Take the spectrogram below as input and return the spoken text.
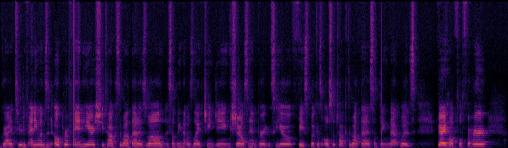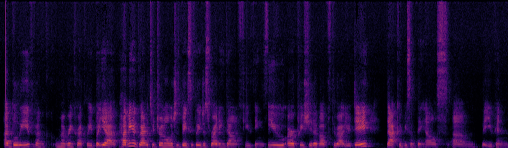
gratitude. If anyone's an oprah fan here she talks about that as well. As something that was life changing sheryl sandberg the ceo of facebook has also talked about that as something that was very helpful for her i believe if i'm remembering correctly. But yeah having a gratitude journal which is basically just writing down a few things you are appreciative of throughout your day that could be something else um, that you can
